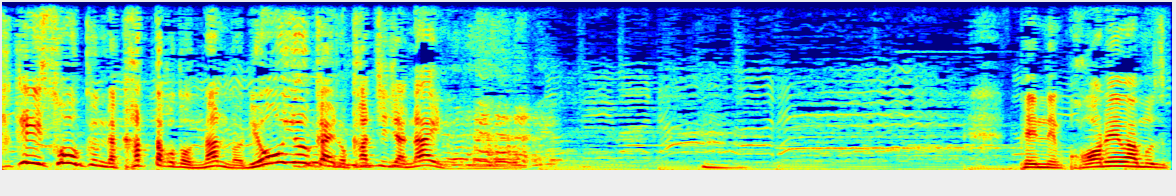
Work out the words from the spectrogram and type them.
武井壮君が勝ったことになんの？猟友会の勝ちじゃないの、ペンネーム、これは難しい。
